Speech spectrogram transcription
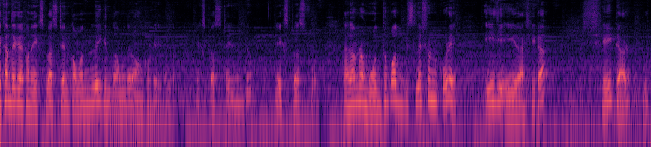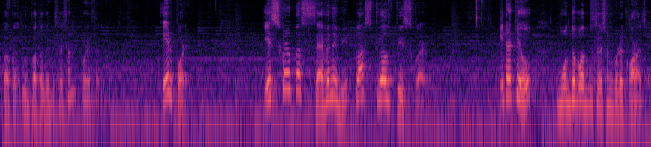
এখান থেকে এখন এক্স প্লাস টেন কমন নিলেই কিন্তু আমাদের অঙ্ক হয়ে গেল। X plus ten into x plus four. তাহলে আমরা মধ্যপদ বিশ্লেষণ করে এই যে এই রাশিটা, সেইটার উৎপাদক, উৎপাদকের বিশ্লেষণ করে ফেললাম। এরপরে, A square plus seven A B plus twelve B square. এটাকেও মধ্যপদ বিশ্লেষণ করে করা যায়।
